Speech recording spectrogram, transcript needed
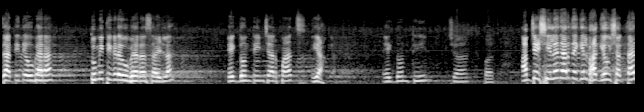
जा तिथे उभ्या राहा. तुम्ही तिकडे उभ्या राहा साईडला. एक दोन तीन चार पाच. या. एक दोन तीन चार पाच. आमचे शिलेदार देखील भाग घेऊ शकतात.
